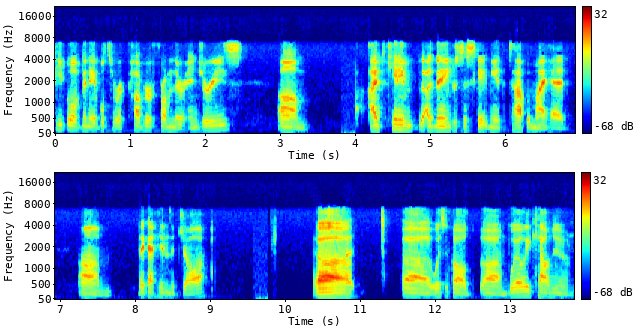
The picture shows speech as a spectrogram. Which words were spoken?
people have been able to recover from their injuries, um, I can't even the name just escaped me at the top of my head. Um, that got hit in the jaw. Uh, uh, what's it called? Um, Willie Calhoun.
